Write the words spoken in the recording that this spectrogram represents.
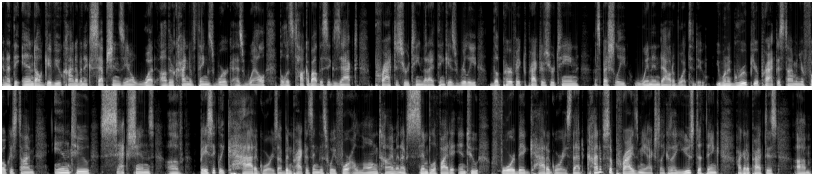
And at the end, I'll give you kind of an exceptions, you know, what other kind of things work as well. But let's talk about this exact practice routine that I think is really the perfect practice routine, especially when in doubt of what to do. You want to group your practice time and your focus time into sections of basically categories. I've been practicing this way for a long time and I've simplified it into four big categories that kind of surprised me actually because I used to think I got to practice um,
